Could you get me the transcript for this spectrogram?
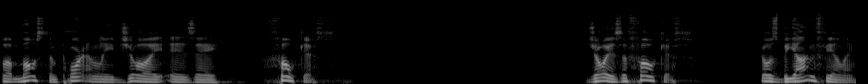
But most importantly, joy is a focus. Joy is a focus, goes beyond feeling.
